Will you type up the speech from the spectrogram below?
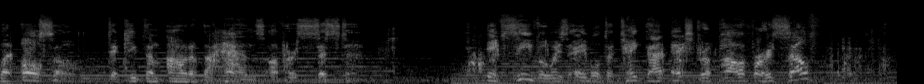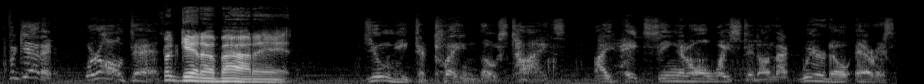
but also to keep them out of the hands of her sister. If Xivu is able to take that extra power for herself, forget it. We're all dead. Forget about it. You need to claim those tithes. I hate seeing it all wasted on that weirdo heiress,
